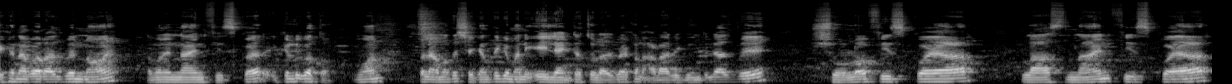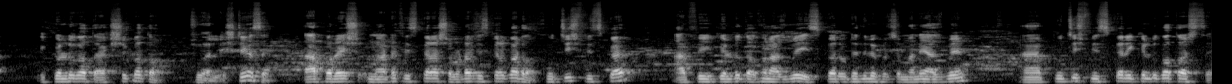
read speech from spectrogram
এখানে আবার আসবে নয়, তার মানে nine phi square equal to কত? ওয়ান তাহলে আমাদের সেখান থেকে মানে এই লাইনটা চলে আসবে। এখন আড়াআড়ি গুণ দিলে আসবে ষোলো phi square plus nine phi square equal to কত? একশো কত? চুয়াল্লিশ, ঠিক আছে? তারপরে নয়টা ফি স্কোয়ার আর ষোলোটা ফি স্কোয়ার কত? পঁচিশ ফি স্কোয়ার আর ফি ইকুয়াল টু তখন আসবে স্কোয়ার উঠে দিলে মানে আসবে পঁচিশ ফি স্কোয়ার ইকুয়াল টু কত আসছে?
